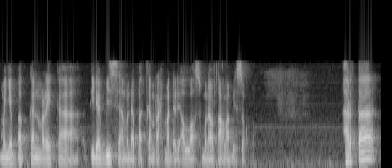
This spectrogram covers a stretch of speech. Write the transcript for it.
menyebabkan mereka tidak bisa mendapatkan rahmat dari Allah Subhanahu wa taala besok. Harta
